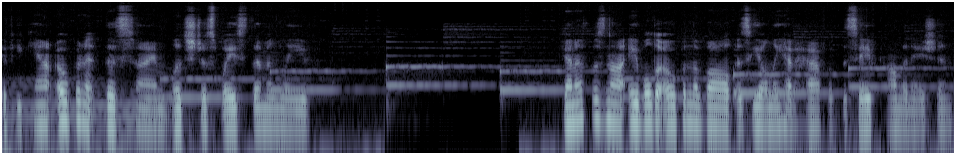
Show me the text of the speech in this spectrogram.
If you can't open it this time, let's just waste them and leave. Kenneth was not able to open the vault as he only had half of the safe combination.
